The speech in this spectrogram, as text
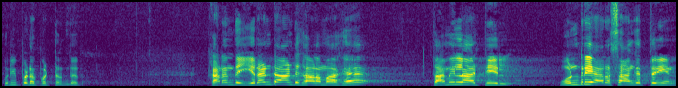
குறிப்பிடப்பட்டிருந்தது. கடந்த இரண்டு ஆண்டு காலமாக தமிழ்நாட்டில் ஒன்றிய அரசாங்கத்தின்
